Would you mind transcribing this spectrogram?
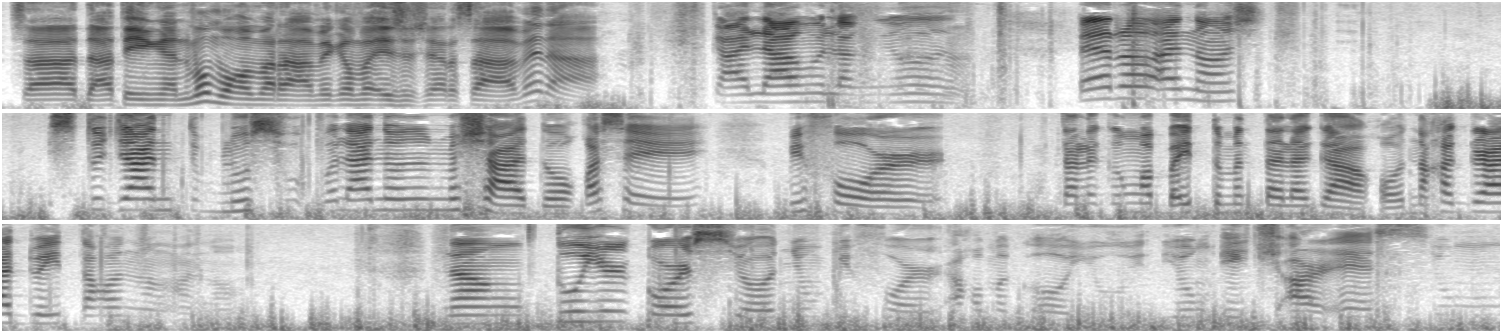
sa datingan mo, mukhang marami kang ma-share sa amin, ha? Kala mo lang yun. Pero ano, estudyante blues, wala naman masyado kasi before, talagang mabait naman talaga ako. Nakagraduate ako ng ano, ng two-year course yon yung before ako mag-OU, yung HRS, yung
